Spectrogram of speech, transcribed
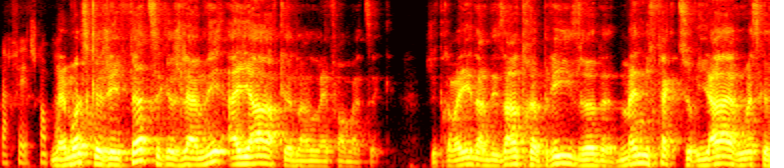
Parfait, je comprends. Mais moi, ce que j'ai fait, c'est que je l'ai amené ailleurs que dans l'informatique. J'ai travaillé dans des entreprises de manufacturières où est-ce que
